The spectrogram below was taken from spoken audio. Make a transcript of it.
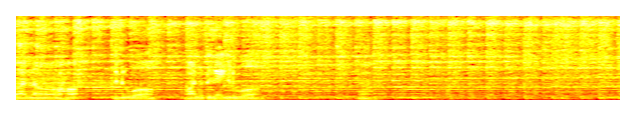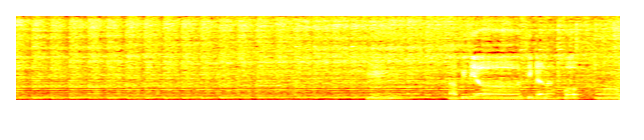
warna kedua warna terai kedua ha. Okay. Tapi dia tidak nampak oh,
